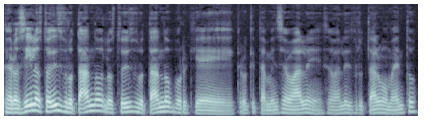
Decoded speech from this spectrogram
pero sí, lo estoy disfrutando, lo estoy disfrutando porque creo que también se vale, se vale disfrutar el momento.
